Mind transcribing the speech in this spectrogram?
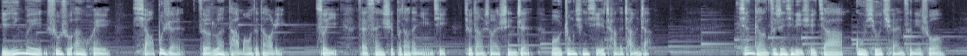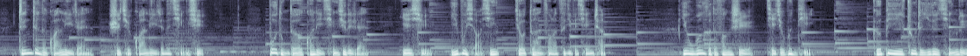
也因为叔叔暗会“小不忍则乱大谋”的道理，所以在三十不到的年纪就当上了深圳某中型鞋厂的厂长。香港资深心理学家顾修全曾经说：“真正的管理人是去管理人的情绪，不懂得管理情绪的人，也许一不小心就断送了自己的前程。用温和的方式解决问题。隔壁住着一对情侣，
